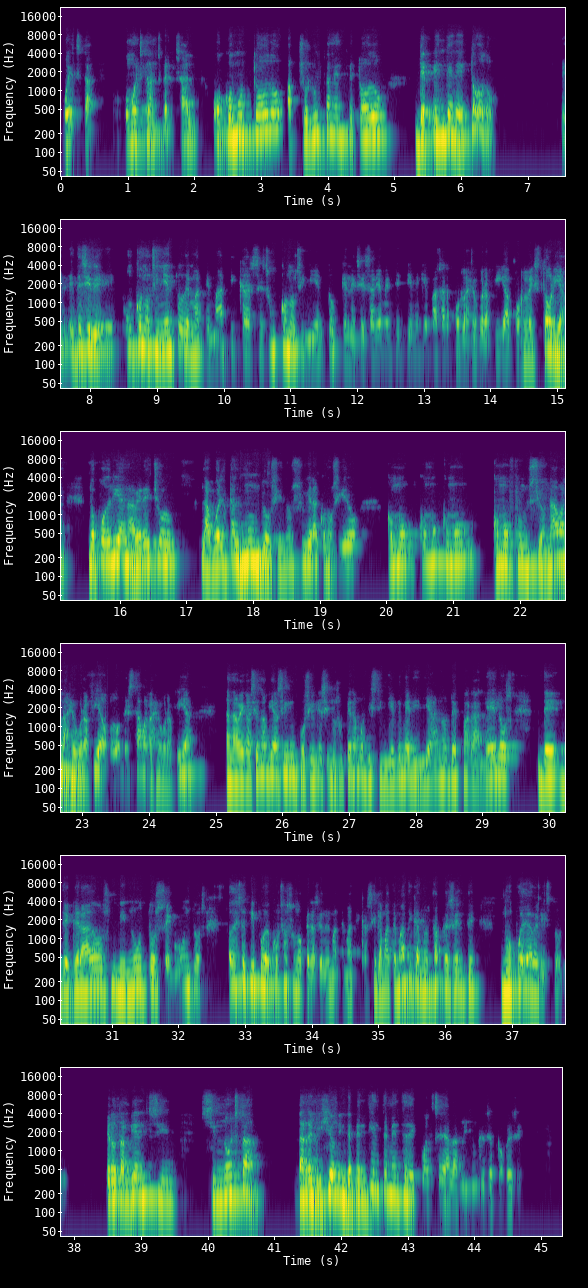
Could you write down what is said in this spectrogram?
puesta, cómo es transversal, o cómo todo, absolutamente todo, depende de todo. Es decir, un conocimiento de matemáticas es un conocimiento que necesariamente tiene que pasar por la geografía, por la historia. No podrían haber hecho la vuelta al mundo si no se hubiera conocido cómo, cómo, cómo, cómo funcionaba la geografía o dónde estaba la geografía. La navegación había sido imposible si no supiéramos distinguir de meridianos, de paralelos, de, grados, minutos, segundos. Todo este tipo de cosas son operaciones matemáticas. Si la matemática no está presente, no puede haber historia. Pero también si, si no está la religión, independientemente de cuál sea la religión que se profese,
